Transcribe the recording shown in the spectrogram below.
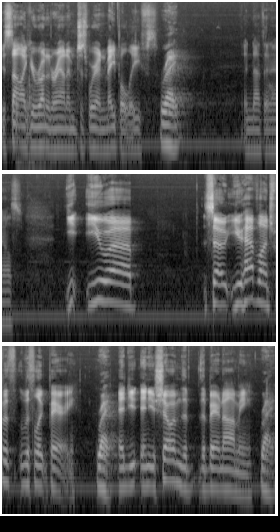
It's not like you're running around and just wearing maple leaves Right. and nothing else. You, you uh, so you have lunch with, with Luke Perry Right. and you and you show him the the Bear Nami. Right.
